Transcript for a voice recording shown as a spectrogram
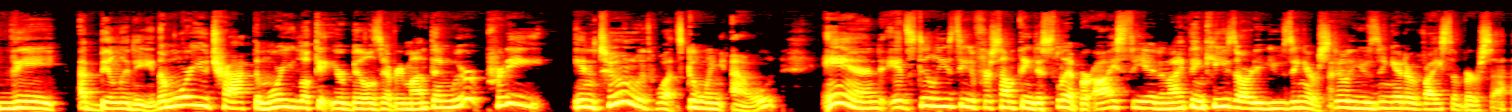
the ability. The more you track, the more you look at your bills every month, and we're pretty in tune with what's going out. And it's still easy for something to slip, or I see it and I think he's already using it or still using it, or vice versa.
